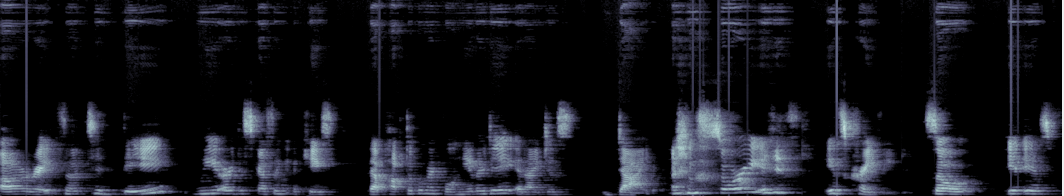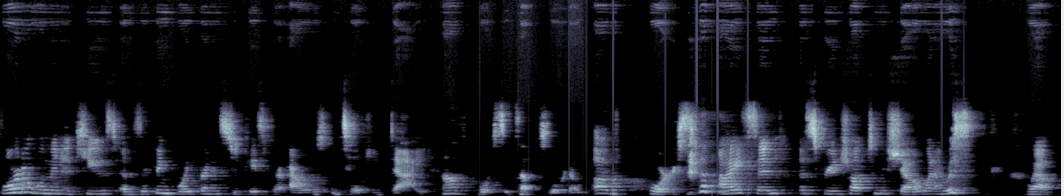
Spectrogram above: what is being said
All right, so today we are discussing a case that popped up on my phone the other day, and I just died. I'm sorry, it is it's crazy. So it is Florida woman accused of zipping boyfriend in suitcase for hours until he died. Of course, it's up Florida. Of course, I sent a screenshot to Michelle when I was well.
